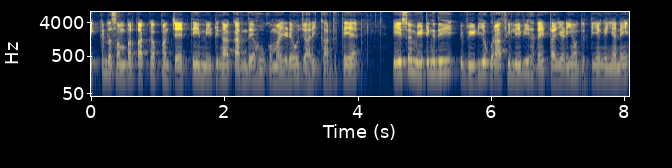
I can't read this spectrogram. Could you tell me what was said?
1 ਦਸੰਬਰ ਤੱਕ ਪੰਚਾਇਤੀ ਮੀਟਿੰਗਾਂ ਕਰਨ ਦੇ ਹੁਕਮ ਆ ਜਿਹੜੇ ਉਹ ਜਾਰੀ ਕਰ ਦਿੱਤੇ ਹੈ। ਇਸ ਮੀਟਿੰਗ ਦੀ ਵੀਡੀਓਗ੍ਰਾਫੀ ਲਈ ਵੀ ਹਦਾਇਤਾਂ ਜਿਹੜੀਆਂ ਉਹ ਦਿੱਤੀਆਂ ਗਈਆਂ ਨੇ।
